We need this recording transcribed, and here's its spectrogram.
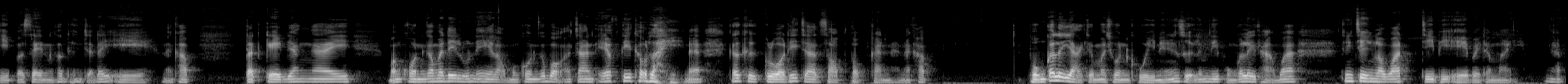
กี่เปอร์เซ็นต์เขาถึงจะได้ A นะครับ ตัดเกรดยังไง บางคนก็ไม่ได้ลุ้น A หรอก บางคนก็บอกอาจารย์ F ที่เท่าไหร่นะ ก็คือกลัวที่จะสอบตกกันนะครับ ผมก็เลยอยากจะมาชวนคุยในหนังสือเล่มนี้ ผมก็เลยถามว่าจริง ๆ เราวัด GPA ไปทำไมนะครับ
